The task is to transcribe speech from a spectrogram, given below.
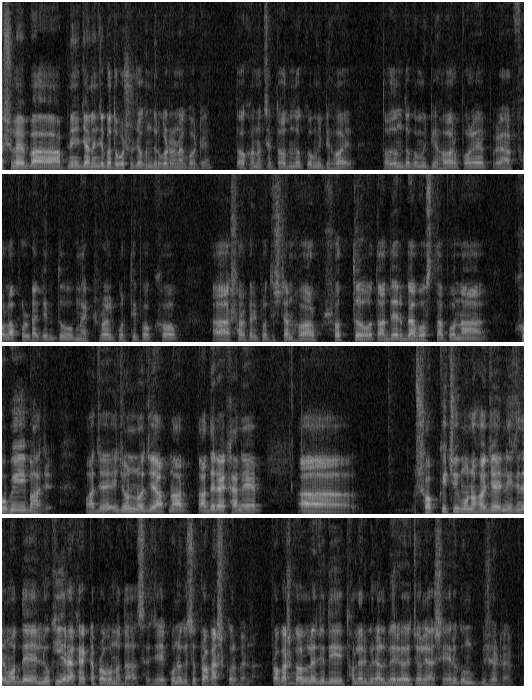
আসলে আপনি জানেন যে গত বছর যখন দুর্ঘটনা ঘটে তখন হচ্ছে তদন্ত কমিটি হয় তদন্ত কমিটি হওয়ার পরে ফলাফলটা কিন্তু মেট্রো রেল কর্তৃপক্ষ সরকারি প্রতিষ্ঠান হওয়ার সত্ত্বেও তাদের ব্যবস্থাপনা খুবই বাজে। বাজে এই জন্য যে আপনার তাদের এখানে সব কিছুই মনে হয় যে নিজেদের মধ্যে লুকিয়ে রাখার একটা প্রবণতা আছে যে কোনো কিছু প্রকাশ করবে না। প্রকাশ করলে যদি থলের বিড়াল বের হয়ে চলে আসে এরকম বিষয়টা আর কি।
